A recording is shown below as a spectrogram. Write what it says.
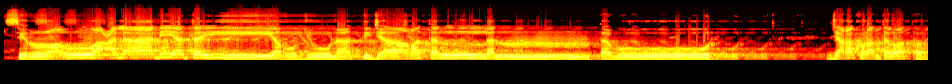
سرا وعلانية يرجون تجارة لن تبور যারা কোরআন তেলাওয়াত করে।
